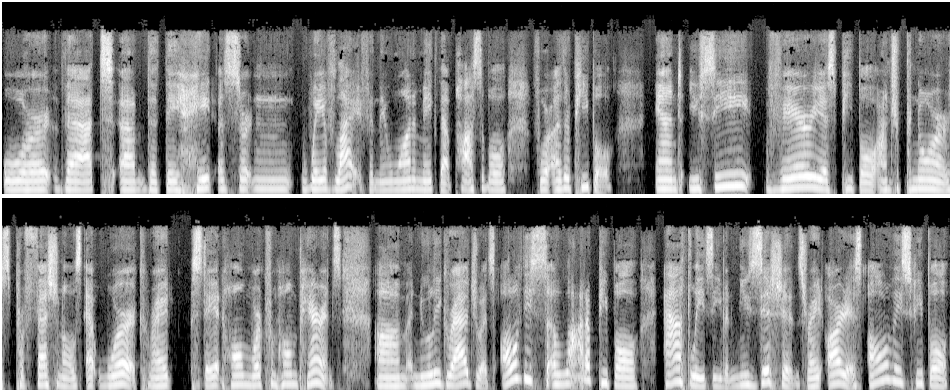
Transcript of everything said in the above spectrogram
or that um, that they hate a certain way of life and they want to make that possible for other people and you see various people, entrepreneurs, professionals at work, right? Stay at home, work from home parents, um, newly graduates, all of these, a lot of people, athletes, even musicians, right? Artists, all of these people,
